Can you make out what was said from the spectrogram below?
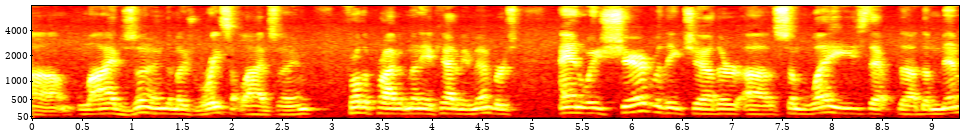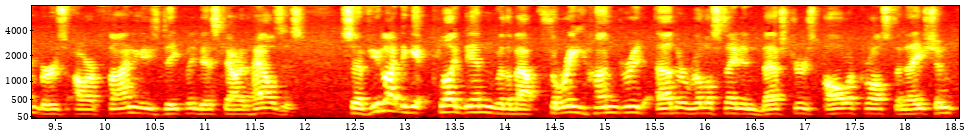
um, live Zoom, the most recent live Zoom for the Private Money Academy members and we shared with each other uh, some ways that the, the members are finding these deeply discounted houses. So if you'd like to get plugged in with about 300 other real estate investors all across the nation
